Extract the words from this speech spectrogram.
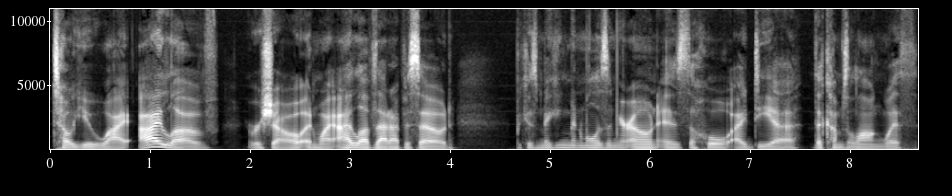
tell you why I love Rochelle and why I love that episode because making minimalism your own is the whole idea that comes along with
